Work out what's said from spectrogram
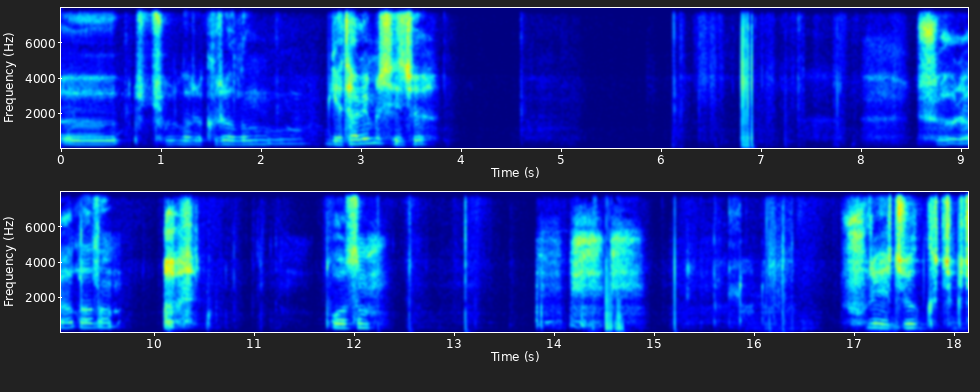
Ee, şuraları kıralım. Yeterli mi sizce? Şöyle alalım. Bozum. Şuraya çık çık. çık.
